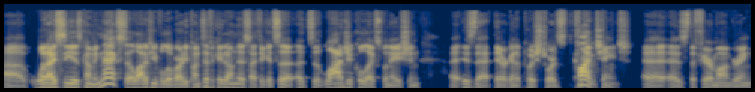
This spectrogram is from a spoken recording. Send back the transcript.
Uh, what I see is coming next. A lot of people have already pontificated on this. I think it's a it's a logical explanation. Uh, is that they're going to push towards climate change uh, as the fear mongering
